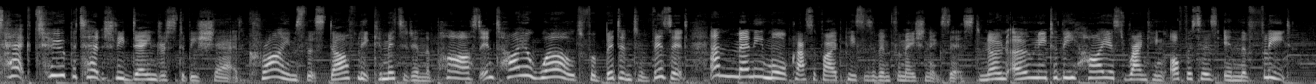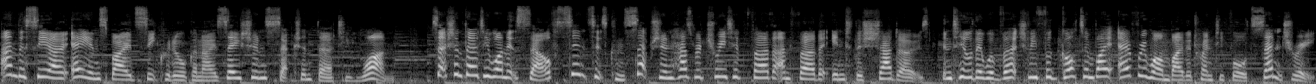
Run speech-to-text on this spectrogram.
Tech too potentially dangerous to be shared, crimes that Starfleet committed in the past, entire worlds forbidden to visit, and many more classified pieces of information exist, known only to the highest ranking officers in the fleet and the CIA inspired secret organization Section 31. Section 31 itself, since its conception, has retreated further and further into the shadows until they were virtually forgotten by everyone by the 24th century.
